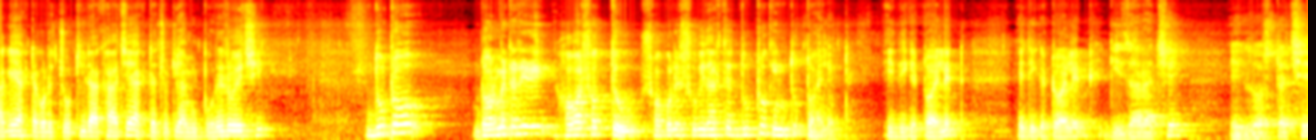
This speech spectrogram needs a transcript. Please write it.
আগে একটা করে চটি রাখা আছে, একটা চটি আমি পরে রয়েছি। দুটো ডরমেটারি হওয়া সত্ত্বেও সকলের সুবিধার্থে দুটো কিন্তু টয়লেট এইদিকে টয়লেট এদিকে টয়লেট গিজার আছে এক্সস্ট আছে,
